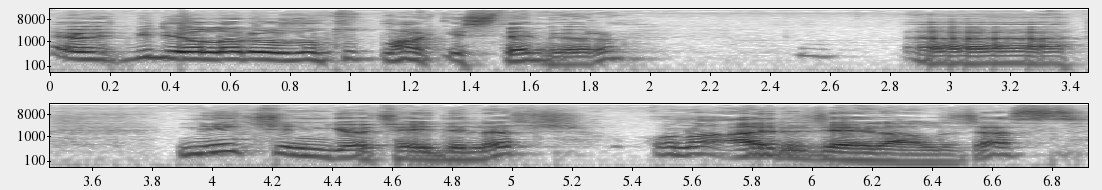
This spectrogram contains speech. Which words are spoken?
Evet videoları uzun tutmak istemiyorum. Ee, Niçin göç edilir? Onu ayrıca ele alacağız.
